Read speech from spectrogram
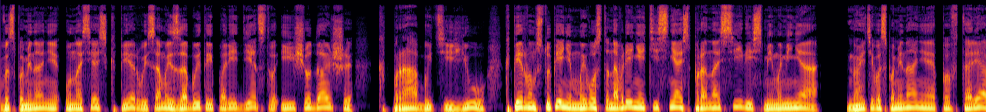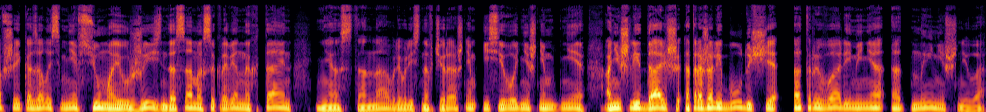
Воспоминания, уносясь к первой, самой забытой поре детства и еще дальше, к прабытию, к первым ступеням моего становления, теснясь, проносились мимо меня, но эти воспоминания, повторявшие, казалось мне, всю мою жизнь до самых сокровенных тайн, не останавливались на вчерашнем и сегодняшнем дне. Они шли дальше, отражали будущее, отрывали меня от нынешнего,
